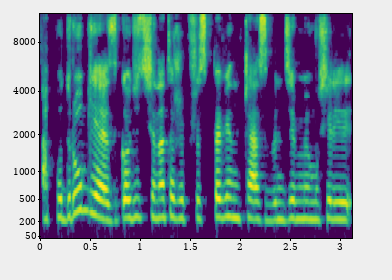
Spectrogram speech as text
A po drugie, zgodzić się na to, że przez pewien czas będziemy musieli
